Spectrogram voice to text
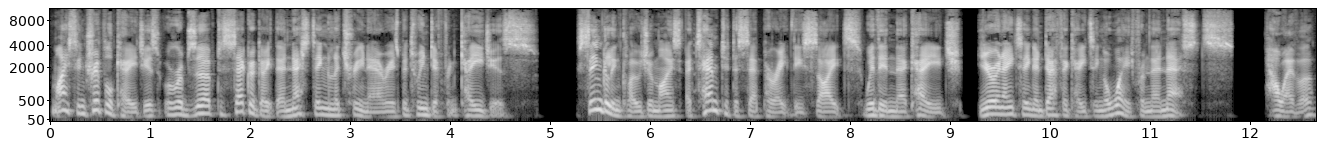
Mice in triple cages were observed to segregate their nesting and latrine areas between different cages. Single enclosure mice attempted to separate these sites within their cage, urinating and defecating away from their nests. However,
